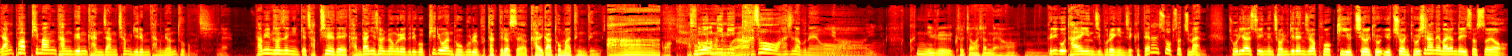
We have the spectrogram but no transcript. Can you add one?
양파, 피망, 당근, 간장, 참기름, 당면 두 봉지. 네. 담임 선생님께 잡채에 대해 간단히 설명을 해드리고 필요한 도구를 부탁드렸어요. 칼과 도마 등등. 아, 와, 가서 부모님이? 가서 하시나 보네요. 이야, 이- 큰 일을 결정하셨네요. 음. 그리고 다행인지 불행인지 그때는 할수 없었지만 조리할 수 있는 전기렌지와 부엌이 유치원, 교, 유치원 교실 안에 마련돼 있었어요.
